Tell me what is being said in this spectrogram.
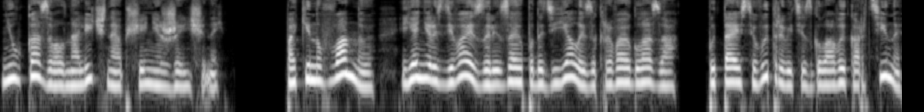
не указывал на личное общение с женщиной. Покинув ванную, я, не раздеваясь, залезаю под одеяло и закрываю глаза, пытаясь вытравить из головы картины,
